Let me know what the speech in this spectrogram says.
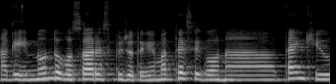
ಹಾಗೆ ಇನ್ನೊಂದು ಹೊಸ ರೆಸಿಪಿ ಜೊತೆಗೆ ಮತ್ತೆ ಸಿಗೋಣ. ಥ್ಯಾಂಕ್ ಯು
